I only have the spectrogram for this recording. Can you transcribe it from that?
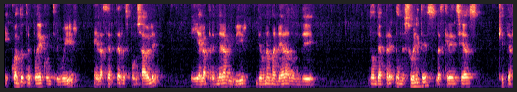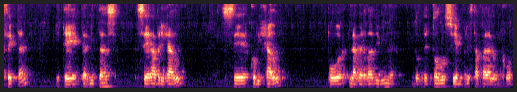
y cuánto te puede contribuir el hacerte responsable y el aprender a vivir de una manera donde, donde, donde sueltes las creencias que te afectan y te permitas ser abrigado ser cobijado por la verdad divina, donde todo siempre está para lo mejor.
